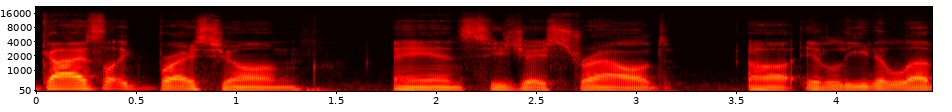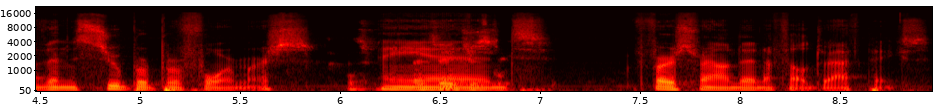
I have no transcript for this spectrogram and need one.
guys like Bryce Young and CJ Stroud, uh, Elite 11 super performers That's- that's and first round NFL draft picks.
